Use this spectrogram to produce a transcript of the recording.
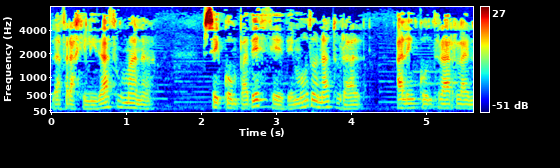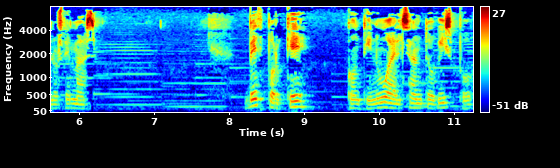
la fragilidad humana, se compadece de modo natural al encontrarla en los demás. Ved por qué continúa el santo obispo,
